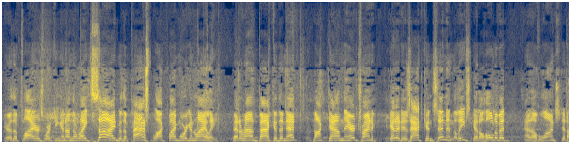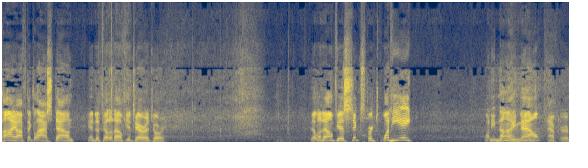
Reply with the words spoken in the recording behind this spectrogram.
Here are the Flyers working in on the right side with a pass blocked by Morgan Rielly. Fed around back of the net, knocked down there, trying to get it is Atkinson, and the Leafs get a hold of it and have launched it high off the glass down into Philadelphia territory. Philadelphia 6 for 28. 29 now after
